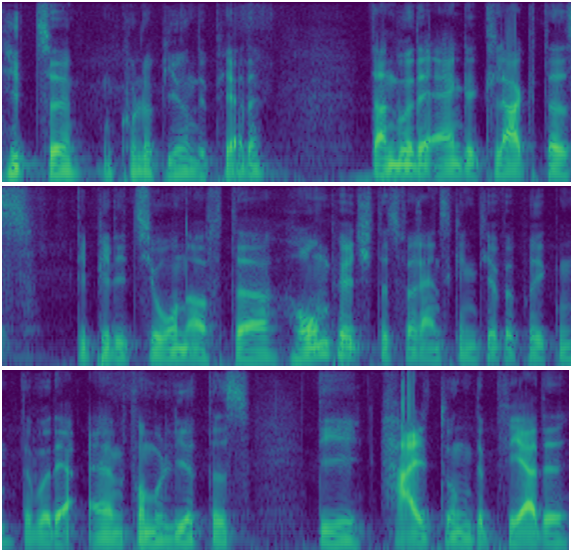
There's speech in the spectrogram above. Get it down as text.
Hitze und kollabierende Pferde. Dann wurde eingeklagt, dass die Petition auf der Homepage des Vereins gegen Tierfabriken, da wurde äh, formuliert, dass die Haltung der Pferde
